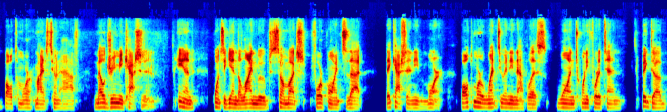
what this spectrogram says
Baltimore minus two and a half. Mel Dreamy cashed it in. And once again, the line moved so much, four points, that they cashed it in even more. Baltimore went to Indianapolis, won 24 to 10. Big dub.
